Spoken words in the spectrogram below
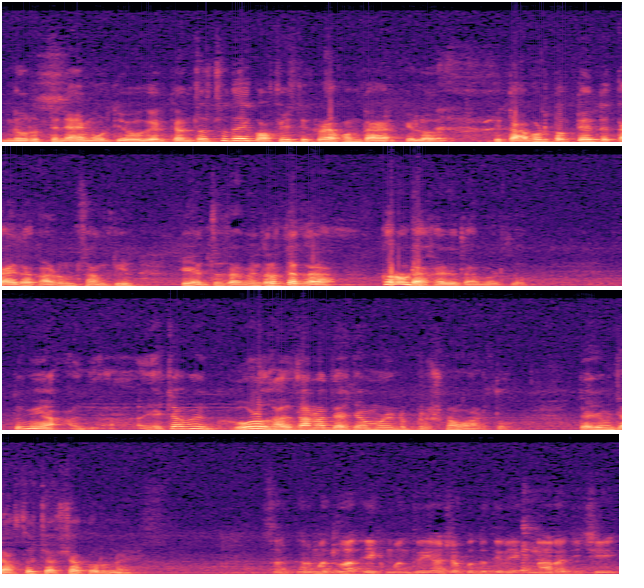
निवृत्त न्यायमूर्ती वगैरे त्यांचंच सुद्धा एक ऑफिस तिकडे आपण तयार केलं की ताबडतोब ते कायदा काढून सांगतील की यांचं जामीन रद्द करा करून टाकायचं ताबडतोब. तुम्ही याच्यामध्ये घोळ घालताना त्याच्यामुळे प्रश्न वाढतो. त्याच्यामुळे जास्त चर्चा करू नये. सरकारमधला एक मंत्री अशा पद्धतीने एक नाराजीची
